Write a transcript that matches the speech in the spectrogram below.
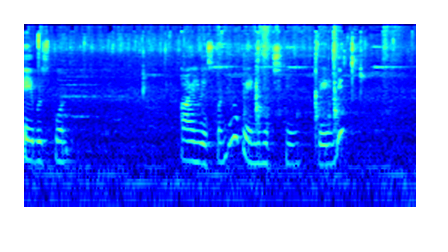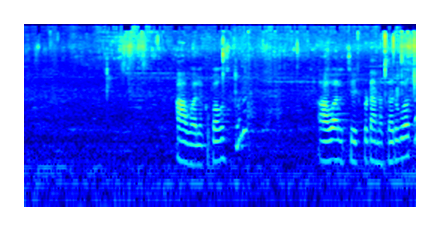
టేబుల్ స్పూన్ ఆయిల్ వేసుకోండి. ఒక ఎండుమిర్చిని వేయండి. ఆవాలు ఒక పావు స్పూన్. ఆవాలు చెట్పటాన తరువాత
